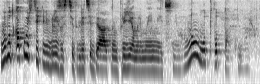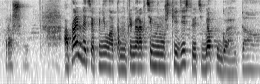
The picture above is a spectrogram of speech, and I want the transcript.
Ну вот какую степень близости для тебя там, приемлемо иметь с ним? Ну вот, вот такую. Хорошо. А правильно я тебя поняла, там, например, активные мужские действия тебя пугают? Да.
